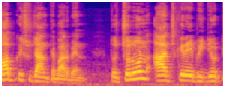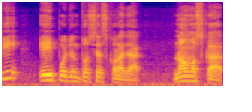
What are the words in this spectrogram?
সব কিছু জানতে পারবেন। তো চলুন আজকের এই ভিডিওটি এই পর্যন্ত শেষ করা যাক। নমস্কার।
